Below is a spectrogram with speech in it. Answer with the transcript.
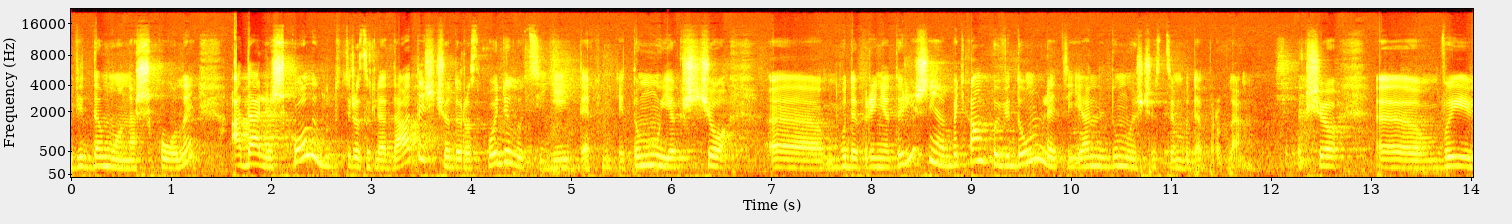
віддамо на школи, а далі школи будуть розглядати щодо розподілу цієї техніки. Тому, якщо буде прийнято рішення, батькам повідомлять, і я не думаю, що з цим буде проблема. Якщо е, ви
